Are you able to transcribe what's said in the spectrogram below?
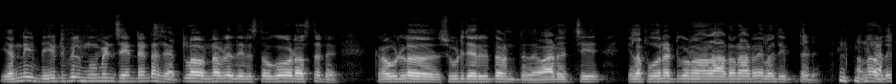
ఇవన్నీ బ్యూటిఫుల్ మూమెంట్స్ ఏంటంటే ఆ సెట్లో ఉన్నప్పుడే తెలుస్తుంది. ఒక్కొక్కడు వస్తాడు. క్రౌడ్లో షూట్ జరుగుతూ ఉంటుంది. వాడు వచ్చి ఇలా ఫోన్ పెట్టుకుని ఆడడం రావడం ఇలా చెప్తాడు అన్నది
